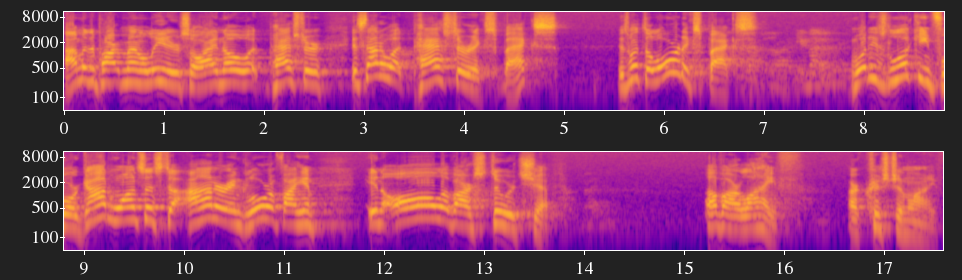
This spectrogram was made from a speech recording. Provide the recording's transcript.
I'm a departmental leader so I know what pastor, it's not what pastor expects, it's what the Lord expects. What he's looking for. God wants us to honor and glorify him in all of our stewardship of our life, our Christian life.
